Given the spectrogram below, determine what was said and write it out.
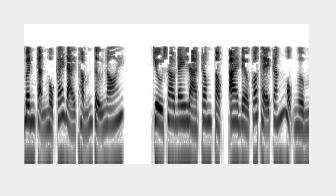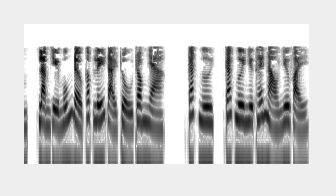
Bên cạnh một cái đại thẩm tự nói, dù sao đây là trong tộc, ai đều có thể cắn một ngụm, làm gì muốn đều cấp lý đại trụ trong nhà. Các ngươi, các ngươi như thế nào như vậy?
